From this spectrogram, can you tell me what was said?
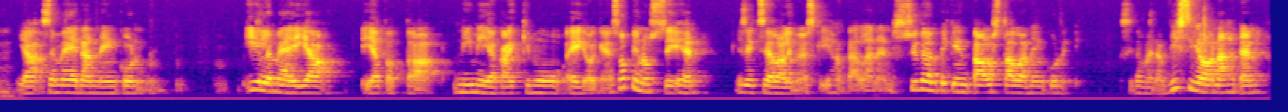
mm. ja se meidän niin kun, ilme ja, ja tota, nimi ja kaikki muu ei oikein sopinut siihen. Ja sitten siellä oli myöskin ihan tällainen syvempikin taustalla niin kun sitä meidän visioon nähden.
